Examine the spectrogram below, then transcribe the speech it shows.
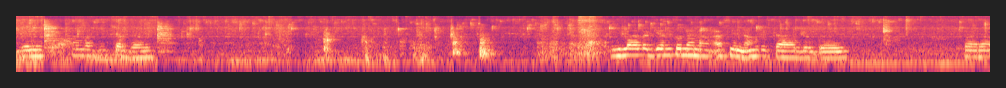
ganito ako magika guys. Ilalagyan ko na ng asin ang ricado guys. Para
